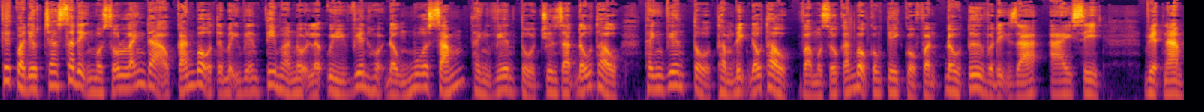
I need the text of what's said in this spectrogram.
Kết quả điều tra xác định một số lãnh đạo cán bộ tại Bệnh viện Tim Hà Nội là ủy viên hội đồng mua sắm, thành viên tổ chuyên gia đấu thầu, thành viên tổ thẩm định đấu thầu và một số cán bộ công ty cổ phần đầu tư và định giá IC Việt Nam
